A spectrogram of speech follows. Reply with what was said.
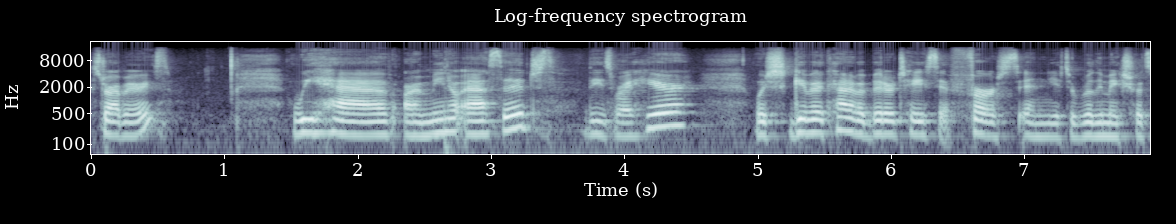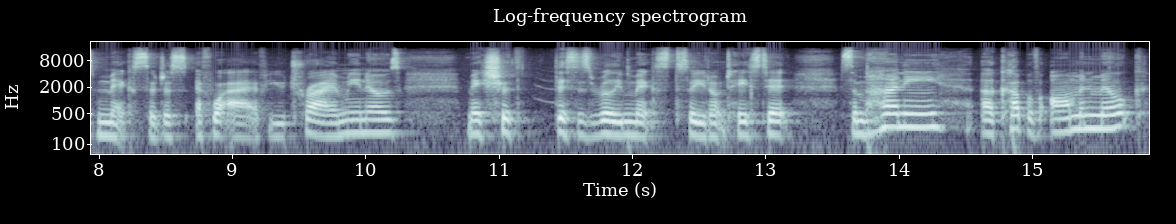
strawberries. We have our amino acids these right here, which give it kind of a bitter taste at first, and you have to really make sure it's mixed. So just FYI, if you try aminos, make sure this is really mixed so you don't taste it. Some honey, a cup of almond milk,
